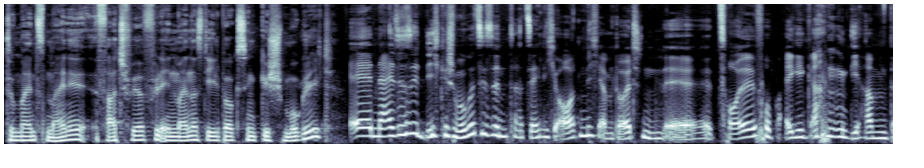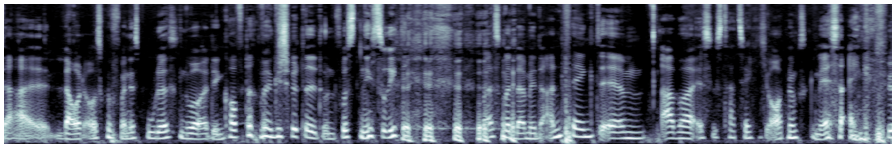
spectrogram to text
Du meinst, meine Fatschwürfel in meiner Steelbox sind geschmuggelt? Äh, nein, sie sind nicht geschmuggelt. Sie sind tatsächlich ordentlich am deutschen äh, Zoll vorbeigegangen. Die haben da laut Auskunft meines Bruders nur den Kopf darüber geschüttelt und wussten nicht so richtig, was man damit anfängt. Ähm, aber es ist tatsächlich ordnungsgemäß eingeführt.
